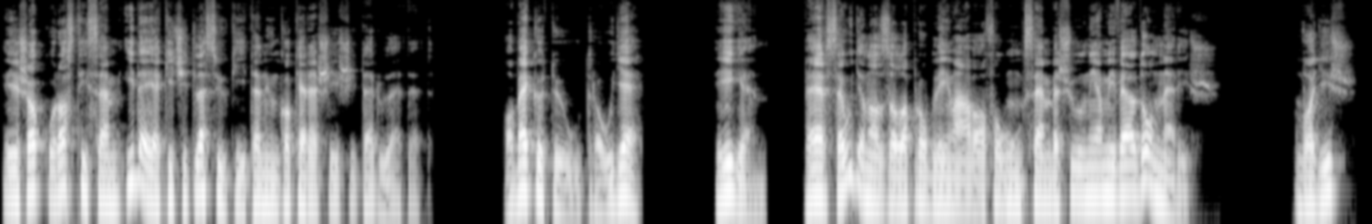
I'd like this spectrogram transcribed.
És akkor azt hiszem, ideje kicsit leszűkítenünk a keresési területet. A bekötő útra, ugye? Igen. Persze ugyanazzal a problémával fogunk szembesülni, amivel Donner is. Vagyis?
